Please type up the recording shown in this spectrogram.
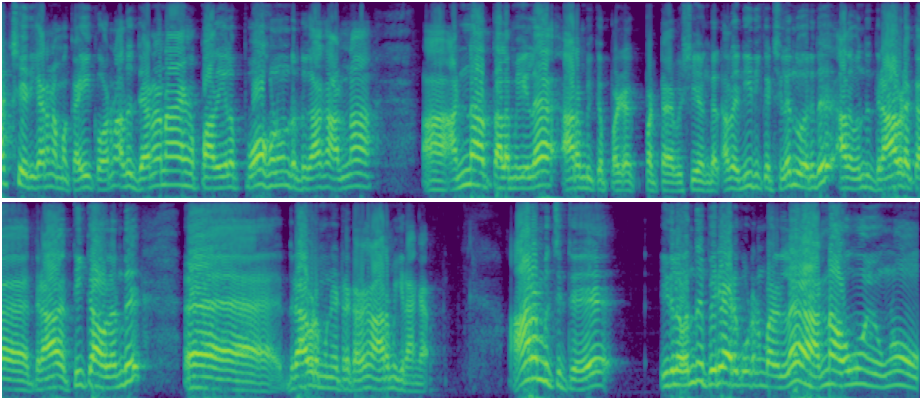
ஆட்சி அதிகாரம் நம்ம கைக்கு வரணும். அது ஜனநாயக பாதையில் போகணுன்றதுக்காக அண்ணா அண்ணா தலைமையில் ஆரம்பிக்கப்பட்ட விஷயங்கள். அதை நீதி கட்சியிலேருந்து வருது. அதை வந்து திராவிட க திரா தீக்காவிலேருந்து திராவிட முன்னேற்ற கழகம் ஆரம்பிக்கிறாங்க. ஆரம்பிச்சுட்டு இதில் வந்து பெரியாருக்கு உடன்பாடு இல்லை அண்ணாவும் இவங்களும்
